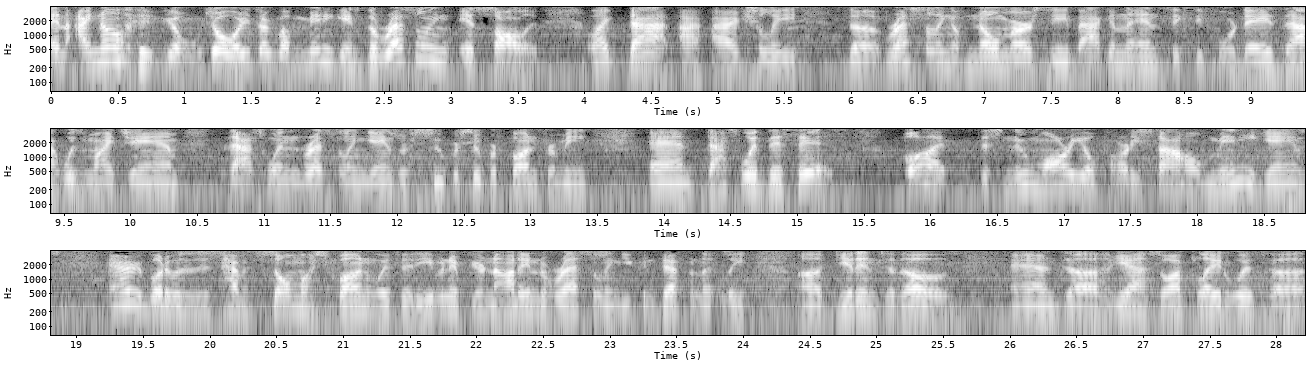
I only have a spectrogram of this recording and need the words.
And I know, yo, Joe, what are you talking about mini games? The wrestling is solid. Like that, I, I actually the wrestling of No Mercy back in the N64 days, that was my jam that's when wrestling games were super, super fun for me. And that's what this is. But this new Mario Party style mini games, everybody was just having so much fun with it. Even if you're not into wrestling, you can definitely uh, get into those. And uh, yeah, so I played with uh,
